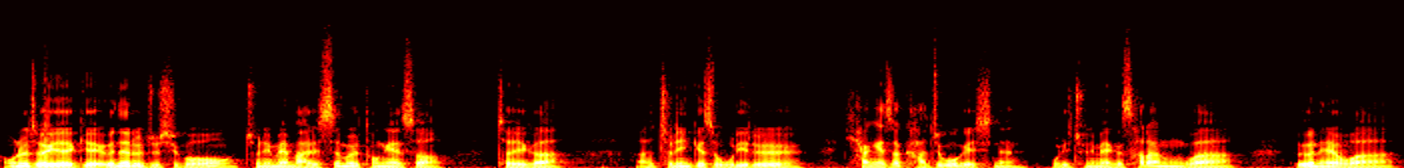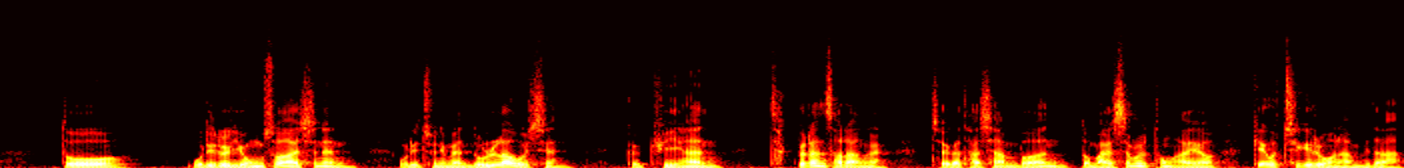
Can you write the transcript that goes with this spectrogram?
오늘 저희에게 은혜를 주시고 주님의 말씀을 통해서 저희가 아, 주님께서 우리를 향해서 가지고 계시는 우리 주님의 그 사랑과 은혜와 또 우리를 용서하시는 우리 주님의 놀라우신 그 귀한 특별한 사랑을 저희가 다시 한번 또 말씀을 통하여 깨우치기를 원합니다.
